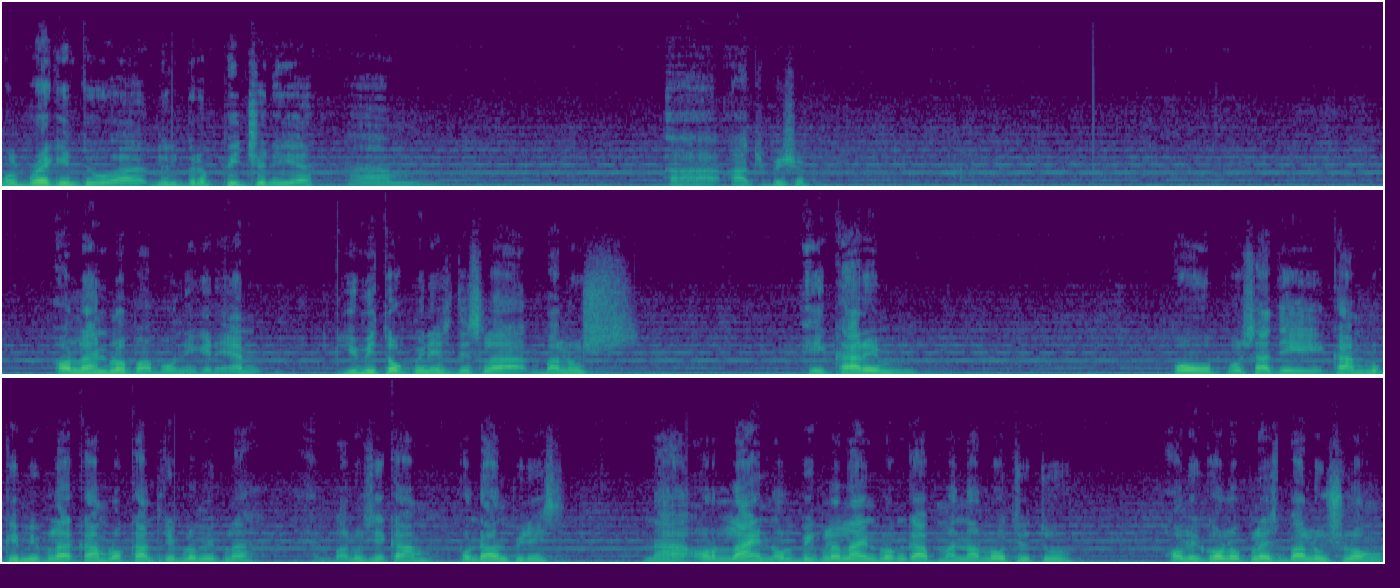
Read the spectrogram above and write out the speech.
We'll break into a little bit of pidgin here, um, uh, Archbishop. Online blo papo ni gini. Em yumi tok minis disla balus e karim po posati kam luki mipla kam lo country blo mipla Em balus e kam pundahan pinis na online ol big line blong gapman na lotu tu oli golo place balus long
